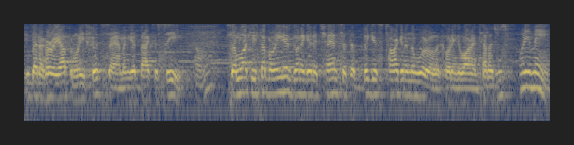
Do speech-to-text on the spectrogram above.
you better hurry up and refit Sam and get back to sea. Oh? Some lucky submariner's going to get a chance at the biggest target in the world, according to our intelligence. What do you mean?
